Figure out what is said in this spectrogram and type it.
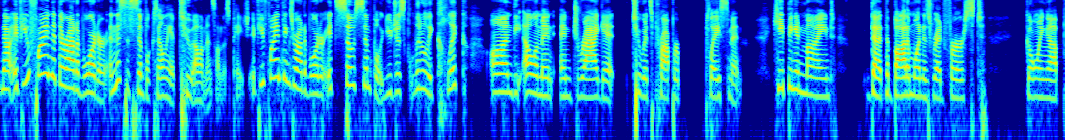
Now, if you find that they're out of order, and this is simple because I only have two elements on this page. If you find things are out of order, it's so simple. You just literally click on the element and drag it to its proper placement, keeping in mind that the bottom one is read first, going up,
